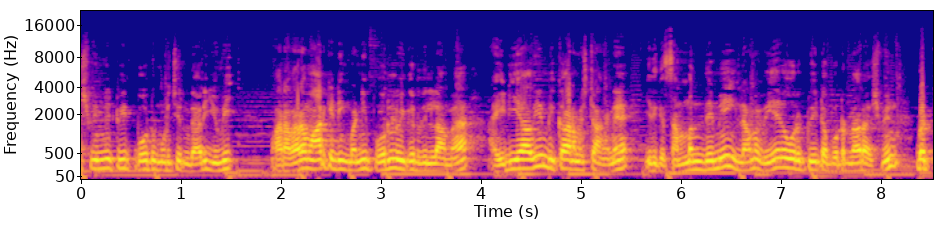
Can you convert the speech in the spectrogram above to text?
அஸ்வின் ட்வீட் போட்டு முடிச்சிருந்தாரு யுவி. வர வர மார்க்கெட்டிங் பண்ணி பொருள் விற்கிறது இல்லாமல் ஐடியாவையும் விற்க ஆரம்பிச்சிட்டாங்கன்னு இதுக்கு சம்பந்தமே இல்லாமல் வேற ஒரு ட்வீட்டை போட்டிருந்தார் அஸ்வின். பட்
